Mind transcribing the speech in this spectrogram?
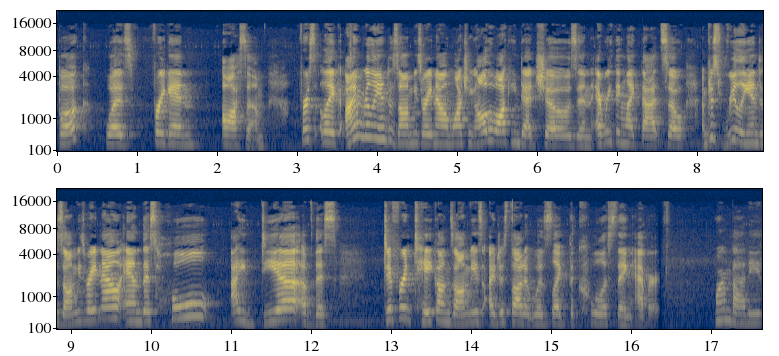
book was friggin' awesome. First, like, I'm really into zombies right now. I'm watching all the Walking Dead shows and everything like that. So I'm just really into zombies right now. And this whole idea of this different take on zombies, I just thought it was like the coolest thing ever. Warm bodies.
